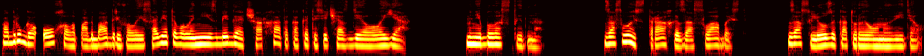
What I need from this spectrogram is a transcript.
Подруга охала, подбадривала и советовала не избегать Шархата, как это сейчас делала я. Мне было стыдно. За свой страх и за слабость, за слезы, которые он увидел,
